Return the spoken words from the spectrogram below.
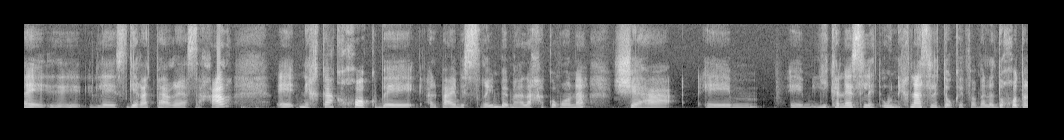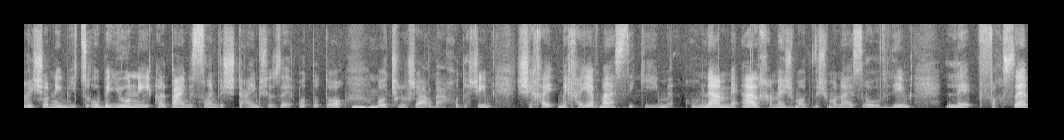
אה, לסגירת פערי השכר, אה, נחקק חוק ב-2020, במהלך הקורונה, שה... אה, אה, ייכנס, לת- הוא נכנס לתוקף, אבל הדוחות הראשונים יצאו ביוני 2022, שזה אוטוטו, mm-hmm. עוד שלושה ארבעה חודשים, שמחייב מעסיקים, אמנם מעל 518 עובדים, לפרסם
